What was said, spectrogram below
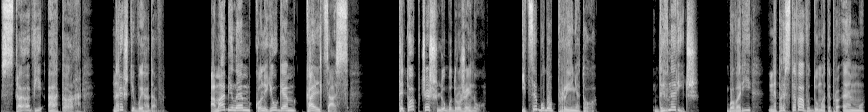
Ставіатор. Нарешті вигадав Амабілем конюгем кальцас. Ти топчеш любу дружину. І це було прийнято. Дивна річ. Боварі не переставав думати про Емму,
